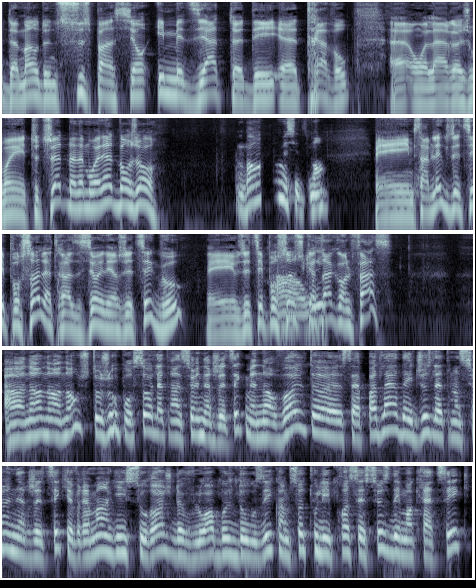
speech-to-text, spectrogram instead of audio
demande une suspension immédiate des travaux. on la rejoint tout de suite. Madame Ouellette, bonjour. Bonjour, M. Dumont. Mais il me semblait que vous étiez pour ça, la transition énergétique, vous. Mais vous étiez pour ça ah jusqu'à temps qu'on le fasse? Ah non, non, non, je suis toujours pour ça, la transition énergétique, mais Norvolt, euh, ça n'a pas l'air d'être juste la transition énergétique. Il y a vraiment anguille sous roche de vouloir bulldozer comme ça tous les processus démocratiques.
